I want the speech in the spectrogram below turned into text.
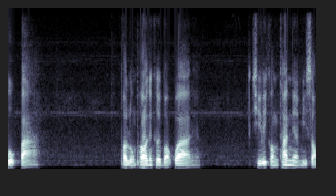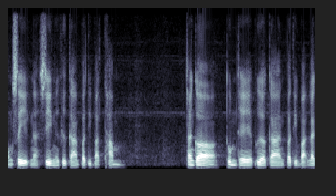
ปลูกป่าพอหลวงพ่อเนี่ยเคยบอกว่าเนี่ยชีวิตของท่านเนี่ยมีสองซีกนะซีกนึงคือการปฏิบัติธรรม ท่านก็ทุ่มเทเพื่อการปฏิบัติและ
